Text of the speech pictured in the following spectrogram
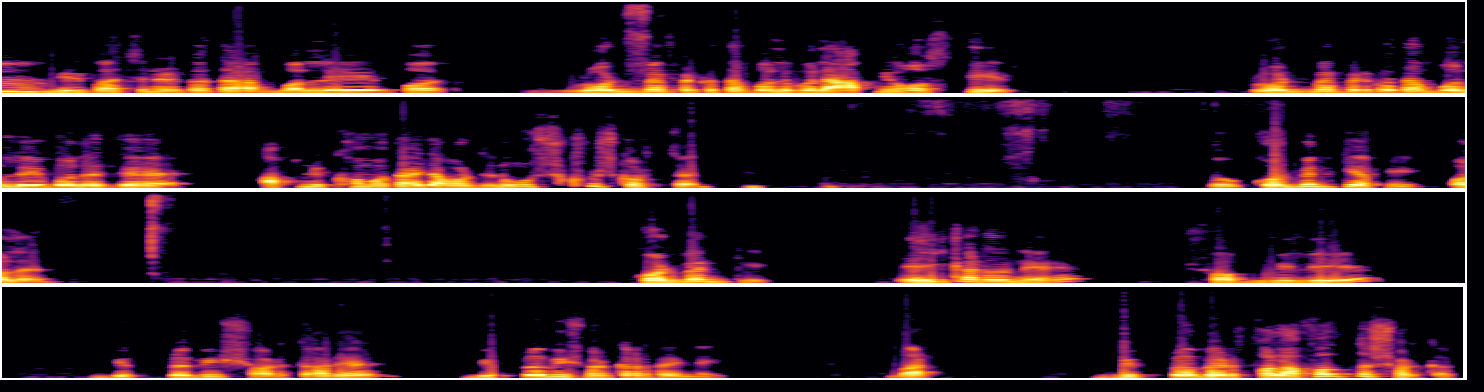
নির্বাচনের কথা বললে রোড ম্যাপের কথা বললে বলে আপনি অস্থির। রোড ম্যাপের কথা বললেই বলে যে আপনি ক্ষমতায় যাওয়ার জন্য উসখুস করছেন। তো করবেন কি আপনি? বলেন। করবেন কি? এই কারণে সব মিলিয়ে বিপ্লবী সরকারের, বিপ্লবী সরকার হয় নাই বাট বিপ্লবের ফলাফল তো সরকার।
